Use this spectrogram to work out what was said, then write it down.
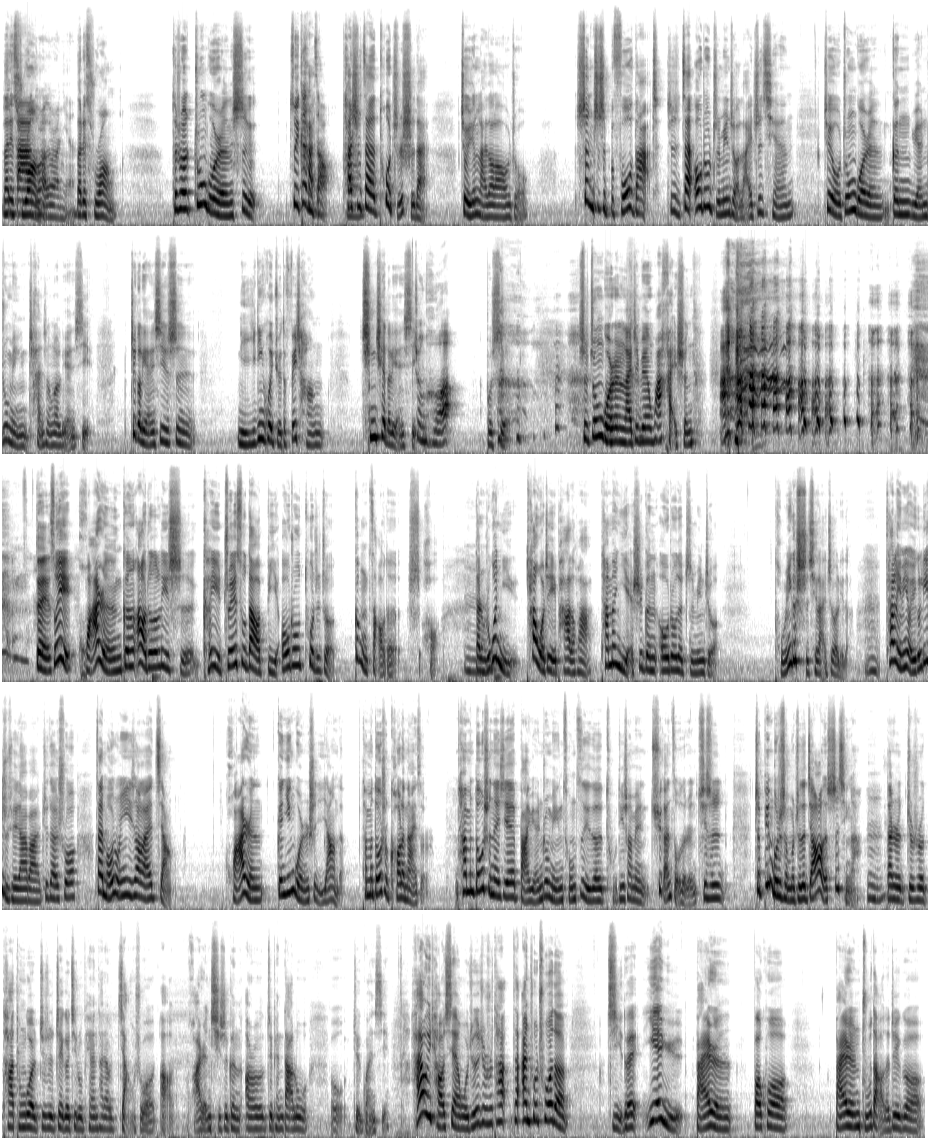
That is wrong 多少多少年？That is wrong。他说中国人是最开更早，他是在拓殖时代就已经来到了澳洲，甚至是 before that，就是在欧洲殖民者来之前，就有中国人跟原住民产生了联系。这个联系是你一定会觉得非常亲切的联系，郑和。不是，是中国人来这边挖海参啊。对，所以华人跟澳洲的历史可以追溯到比欧洲拓殖者更早的时候。但如果你跳过这一趴的话，他们也是跟欧洲的殖民者同一个时期来这里的。它里面有一个历史学家吧，就在说，在某种意义上来讲，华人跟英国人是一样的，他们都是 colonizer，他们都是那些把原住民从自己的土地上面驱赶走的人。其实这并不是什么值得骄傲的事情啊。嗯，但是就是，他通过就是这个纪录片，他就讲说啊，华人其实跟澳洲这片大陆有这个关系。还有一条线，我觉得就是他在暗戳戳的挤兑揶揄白人，包括白人主导的这个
